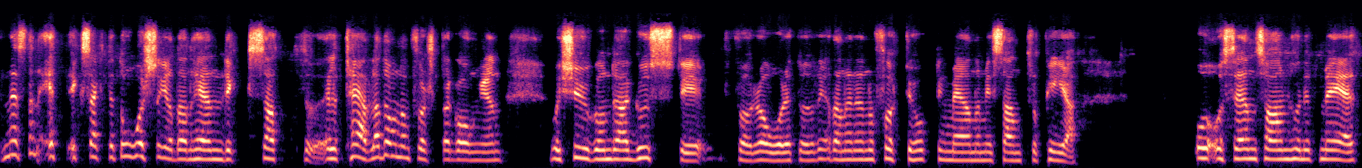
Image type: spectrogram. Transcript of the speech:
nästan ett, exakt ett år sedan Henrik satt, eller tävlade honom första gången. Det var 20 augusti förra året och redan en 1,40 hoppning med honom i Saint-Tropez. Och, och sen så har han hunnit med ett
